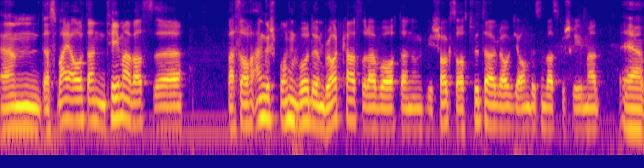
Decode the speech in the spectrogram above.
ähm, das war ja auch dann ein Thema, was, äh, was auch angesprochen wurde im Broadcast oder wo auch dann irgendwie Shocks auf Twitter, glaube ich, auch ein bisschen was geschrieben hat. Ja.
